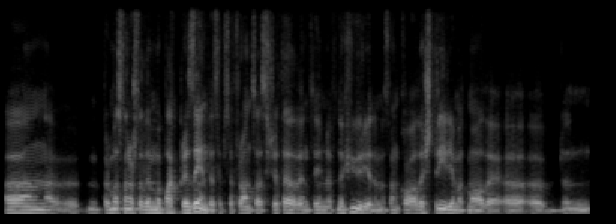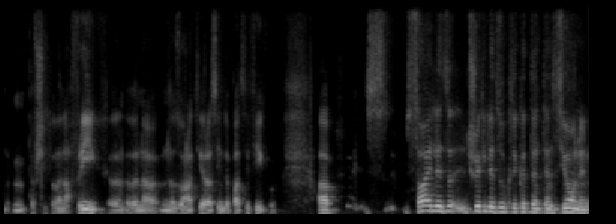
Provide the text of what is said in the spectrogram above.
për mos thënë është edhe më pak prezente, sepse Franca, siç e the edhe në, në, në hyrje, domethënë, ka edhe shtrirje më të madhe, përfshirë edhe në Afrikë, edhe në, në zona tjera si Indo-Pacifiku. A, si e lexon, qysh e ki lexu këtë këtë tensionin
